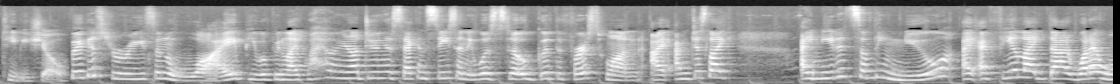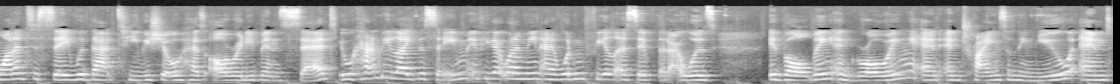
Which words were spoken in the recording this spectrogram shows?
TV show. Biggest reason why people have been like, why are you not doing a second season? It was so good the first one. I, I'm just like, I needed something new. I, I feel like that what I wanted to say with that TV show has already been said. It would kind of be like the same, if you get what I mean, and I wouldn't feel as if that I was evolving and growing and, and trying something new. And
